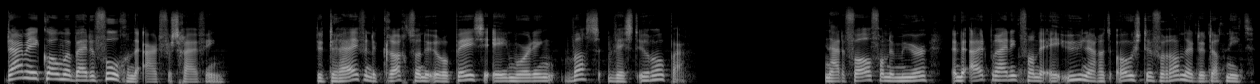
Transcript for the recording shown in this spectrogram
Daarmee komen we bij de volgende aardverschuiving. De drijvende kracht van de Europese eenwording was West-Europa. Na de val van de muur en de uitbreiding van de EU naar het oosten veranderde dat niet.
